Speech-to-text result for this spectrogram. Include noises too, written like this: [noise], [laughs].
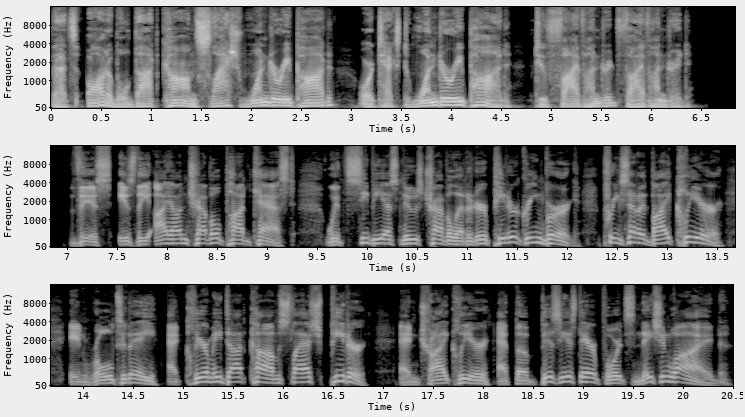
That's audible.com slash WonderyPod or text WonderyPod to 500 500. This is the Eye on Travel Podcast with CBS News travel editor Peter Greenberg, presented by Clear. Enroll today at clearme.com slash Peter and try Clear at the busiest airports nationwide.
